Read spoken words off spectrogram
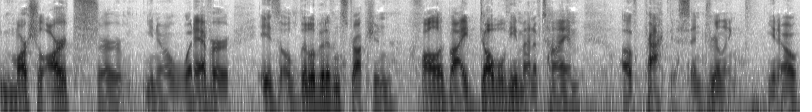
martial arts or you know whatever, is a little bit of instruction followed by double the amount of time of practice and drilling. You know,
